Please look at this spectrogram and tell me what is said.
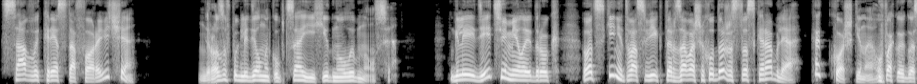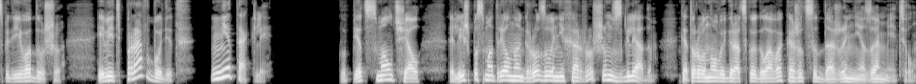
Саввы Крестофоровича?» Грозов поглядел на купца и ехидно улыбнулся. «Глядите, милый друг, вот скинет вас Виктор за ваше художество с корабля, как Кошкина, упокой Господи его душу. И ведь прав будет, не так ли?» Купец смолчал, лишь посмотрел на Грозова нехорошим взглядом, которого новый городской голова, кажется, даже не заметил.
